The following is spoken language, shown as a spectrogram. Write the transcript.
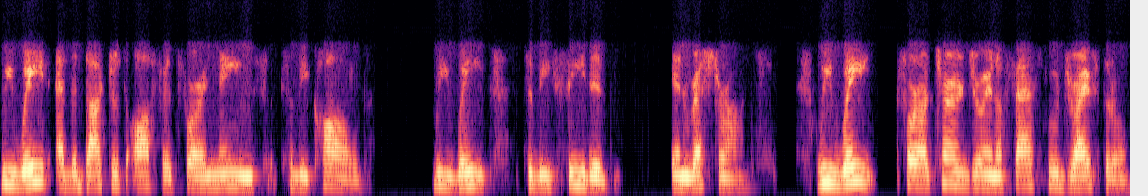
We wait at the doctor's office for our names to be called. We wait to be seated in restaurants. We wait for our turn during a fast food drive through.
